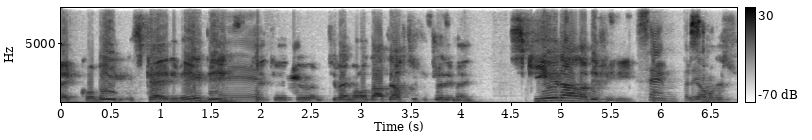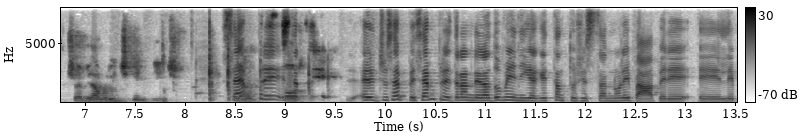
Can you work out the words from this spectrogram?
Ecco, vedi, Scary, vedi Eh. che, che- che ti vengono dati altri suggerimenti. Schiera la De Filippi. Sempre. Vediamo che succede, vediamo Ricci che dice. Sempre, sta- eh, Giuseppe, sempre tranne la domenica che tanto ci stanno le papere, eh, le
